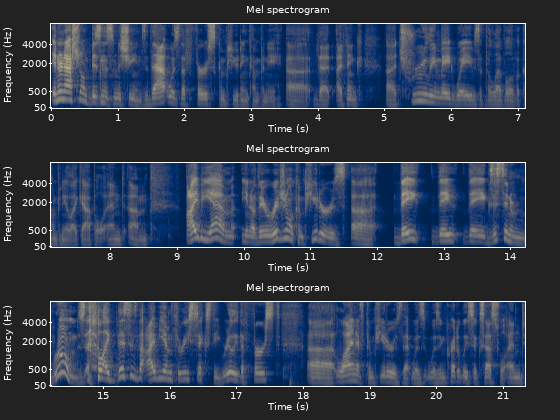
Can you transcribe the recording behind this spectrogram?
International Business Machines. That was the first computing company uh, that I think uh, truly made waves at the level of a company like Apple. And um, IBM, you know, the original computers. Uh, they they they existed in rooms like this is the IBM 360 really the first uh, line of computers that was was incredibly successful, and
